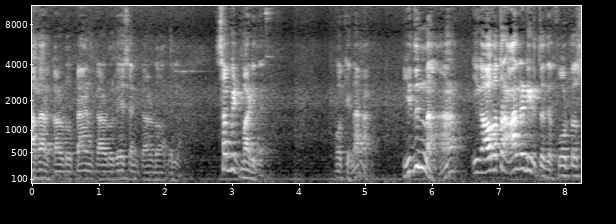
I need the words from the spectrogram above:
Aadhaar card, PAN card, ration card ಅದೆಲ್ಲ ಸಬ್ಮಿಟ್ ಮಾಡಿದ್ದಾರೆ ಓಕೆನಾ? ಇದನ್ನ ಈಗ ಅವ್ರ ಹತ್ರ ಆಲ್ರೆಡಿ ಇರ್ತದೆ ಫೋಟೋಸ್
